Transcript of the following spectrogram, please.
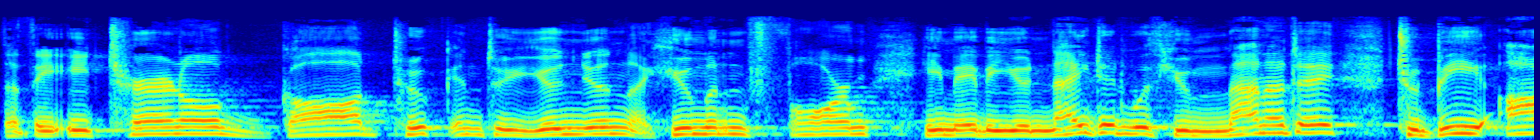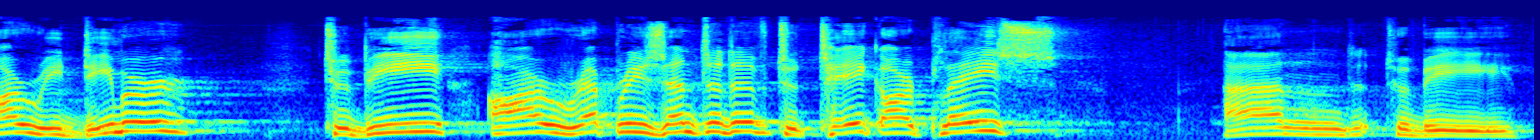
that the eternal God took into union a human form. He may be united with humanity to be our Redeemer, to be our representative, to take our place, and to be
